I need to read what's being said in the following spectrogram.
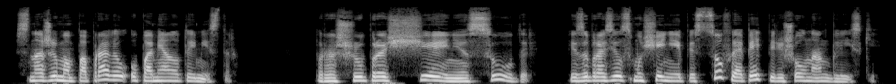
— с нажимом поправил упомянутый мистер. «Прошу прощения, сударь», — изобразил смущение Песцов и опять перешел на английский.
